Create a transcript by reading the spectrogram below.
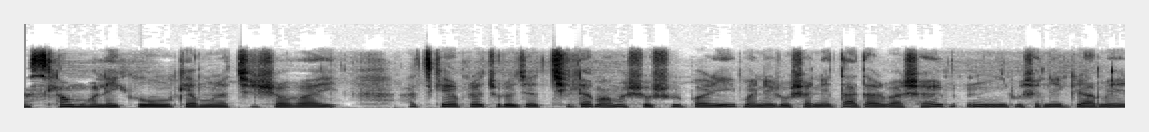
আসসালামু আলাইকুম, কেমন আছেন সবাই? আজকে আমরা চলে যাচ্ছিলাম আমার শ্বশুর বাড়ি মানে রোশানের দাদার বাসায়। রোশানের গ্রামের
